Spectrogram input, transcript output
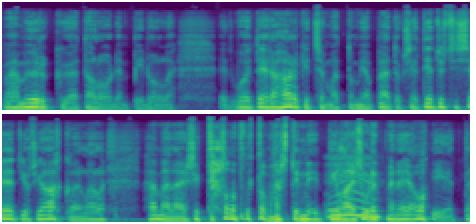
vähän myrkkyä taloudenpidolle. Et voi tehdä harkitsemattomia päätöksiä. Tietysti se, että jos jahkaillaan hämäläisittää loputtomasti, niin tilaisuudet mm. menee ohi. Että,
